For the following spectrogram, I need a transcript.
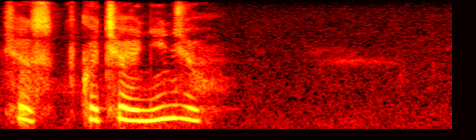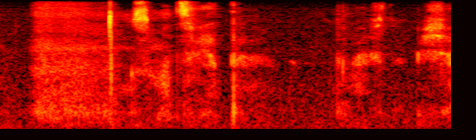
сейчас вкачаю ниндзю. Давай 150.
